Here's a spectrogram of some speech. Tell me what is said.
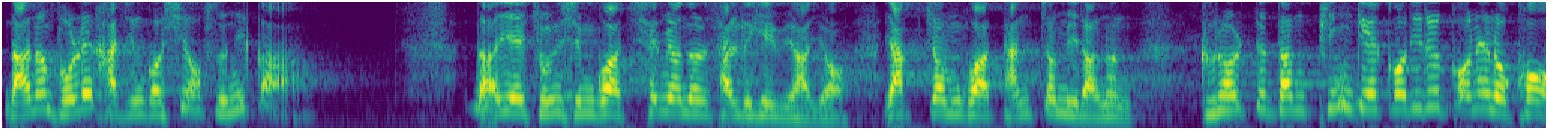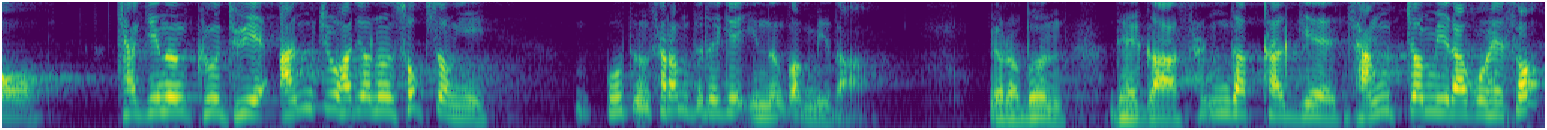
나는 본래 가진 것이 없으니까. 나의 존심과 체면을 살리기 위하여 약점과 단점이라는 그럴듯한 핑계거리를 꺼내놓고 자기는 그 뒤에 안주하려는 속성이 모든 사람들에게 있는 겁니다. 여러분, 내가 생각하기에 장점이라고 해서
